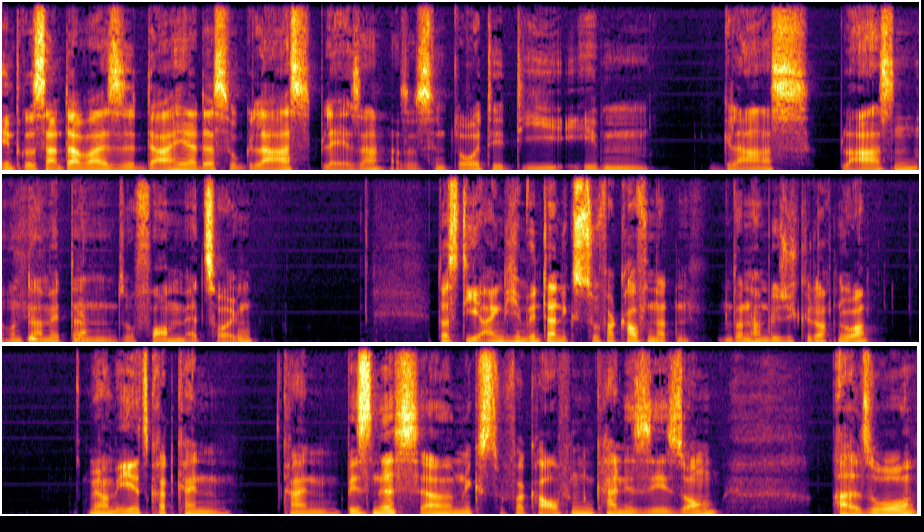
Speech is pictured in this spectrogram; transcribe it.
interessanterweise daher, dass so Glasbläser, also es sind Leute, die eben Glas blasen und damit dann so Formen erzeugen, dass die eigentlich im Winter nichts zu verkaufen hatten. Und dann haben die sich gedacht, ja, wir haben eh jetzt gerade kein, kein Business, ja, wir haben nichts zu verkaufen, keine Saison. Also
